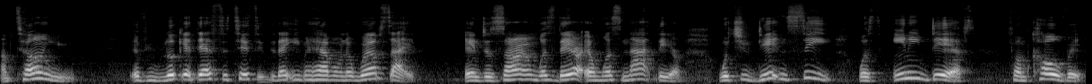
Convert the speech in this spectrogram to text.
I'm telling you, if you look at that statistic that they even have on their website and discern what's there and what's not there, what you didn't see was any deaths from COVID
